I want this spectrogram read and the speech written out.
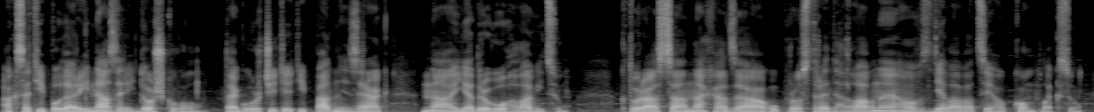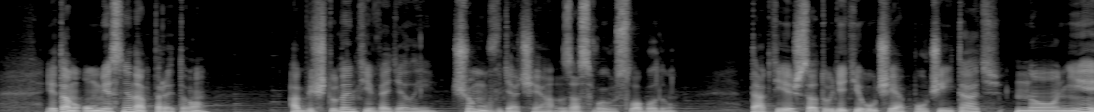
Ak sa ti podarí nazrieť do škôl, tak určite ti padne zrak na jadrovú hlavicu, ktorá sa nachádza uprostred hlavného vzdelávacieho komplexu. Je tam umiestnená preto, aby študenti vedeli, čo mu vďačia za svoju slobodu. Taktiež sa tu deti učia počítať, no nie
